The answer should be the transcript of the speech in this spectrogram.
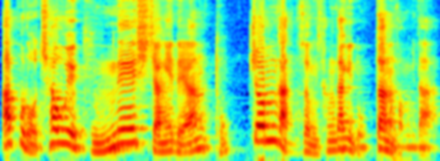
앞으로 차후에 국내 시장에 대한 독점 가능성이 상당히 높다는 겁니다.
